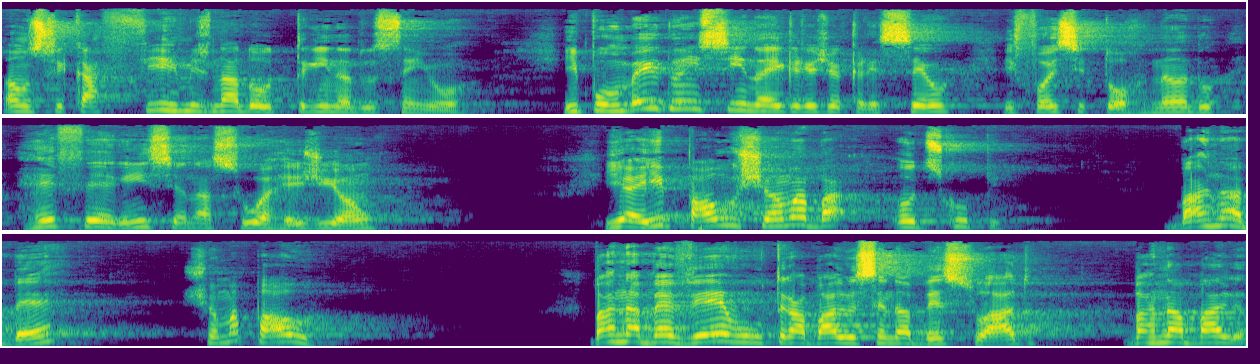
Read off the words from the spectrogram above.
vamos ficar firmes na doutrina do Senhor. E por meio do ensino a igreja cresceu e foi se tornando referência na sua região. E aí Paulo chama, oh, desculpe, Barnabé chama Paulo. Barnabé vê o trabalho sendo abençoado, Barnabé,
